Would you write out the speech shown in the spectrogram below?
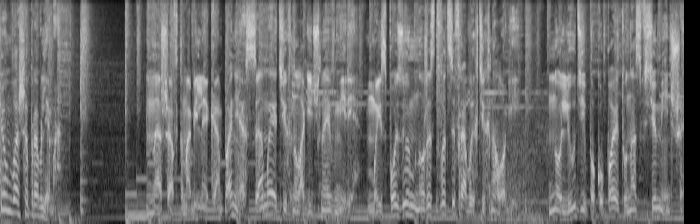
чем ваша проблема? Наша автомобильная компания самая технологичная в мире. Мы используем множество цифровых технологий. Но люди покупают у нас все меньше.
